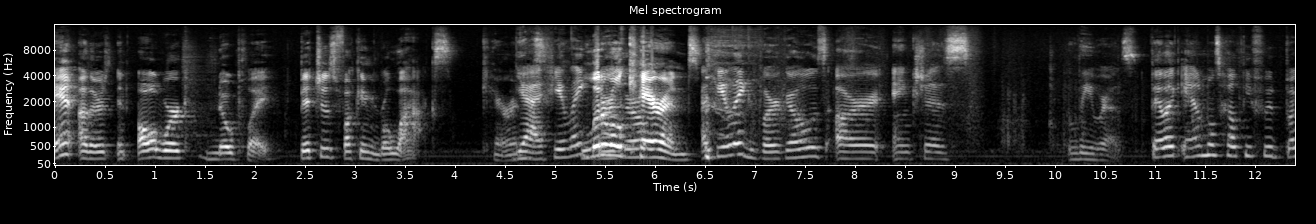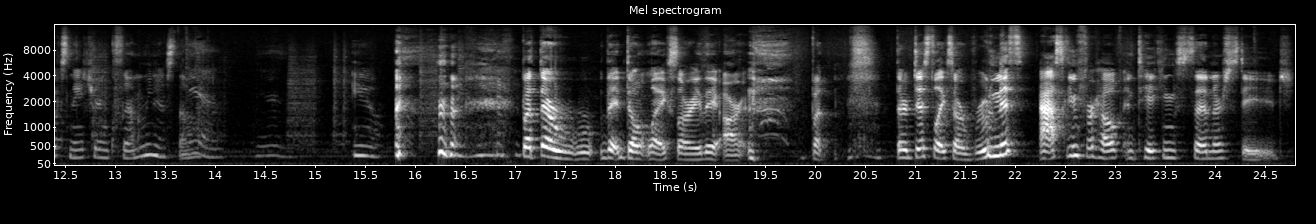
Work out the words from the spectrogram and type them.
and others, in all work, no play. Bitches, fucking relax. Karens. Yeah, I feel like literal Virgo- Karens. I feel like Virgos are anxious Libras. They like animals, healthy food, books, nature, and cleanliness, though. Yeah. Ew. but they're they don't like. Sorry, they aren't. but their dislikes are rudeness, asking for help, and taking center stage.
